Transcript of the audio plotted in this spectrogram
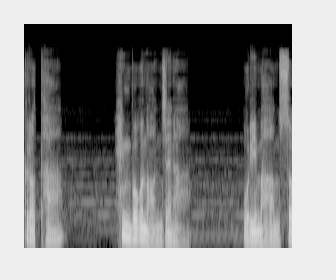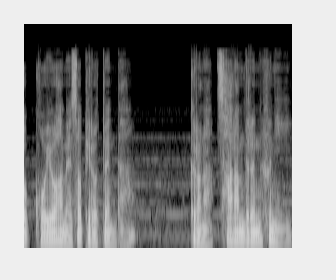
그렇다. 행복은 언제나 우리 마음속 고요함에서 비롯된다. 그러나 사람들은 흔히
